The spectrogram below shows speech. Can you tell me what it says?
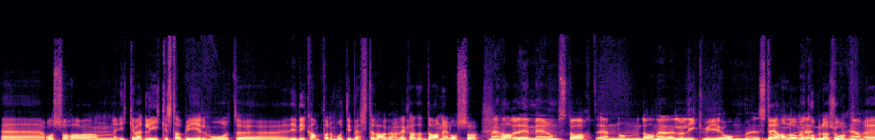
og så har han ikke vært like stabil mot, i de kampene mot de beste lagene. Det er klart at Daniel også Men Handler det mer om Start enn om Daniel, eller like mye om Start? Det handler om en kombinasjon. Ja.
